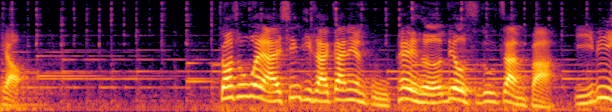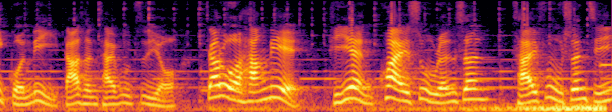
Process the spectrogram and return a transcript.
票。抓住未来新题材概念股，配合六十度战法，以利滚利，达成财富自由。加入我行列，体验快速人生，财富升级。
